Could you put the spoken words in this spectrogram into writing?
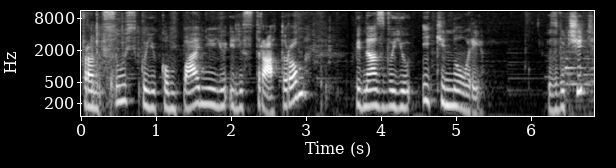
французькою компанією-ілюстратором під назвою Ікінорі. Звучить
